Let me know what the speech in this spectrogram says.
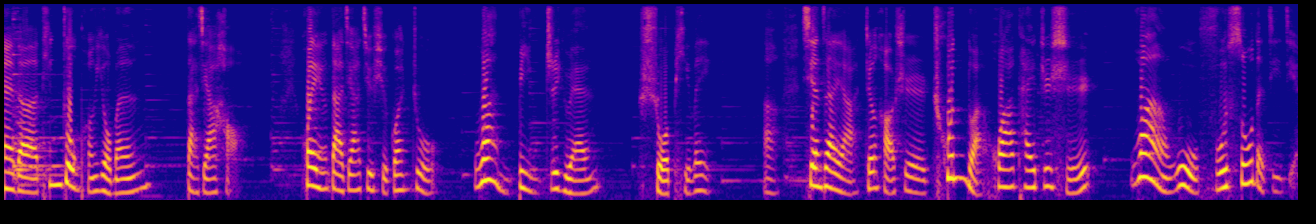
爱的听众朋友们，大家好！欢迎大家继续关注《万病之源说脾胃》啊！现在呀，正好是春暖花开之时，万物复苏的季节，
